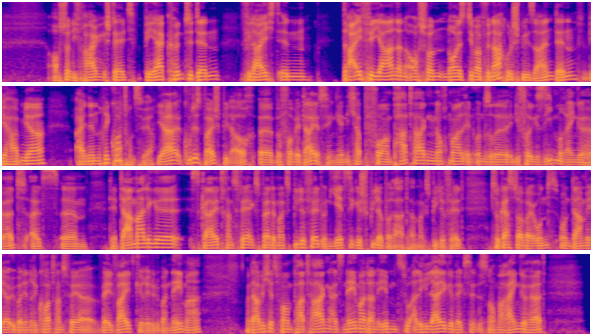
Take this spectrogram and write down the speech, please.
auch schon die Frage gestellt, wer könnte denn vielleicht in drei, vier Jahren dann auch schon ein neues Thema für Nachholspiel sein? Denn wir haben ja einen Rekordtransfer. Ja, gutes Beispiel auch, äh, bevor wir da jetzt hingehen. Ich habe vor ein paar Tagen nochmal in unsere, in die Folge 7 reingehört, als ähm, der damalige Sky-Transferexperte Max Bielefeld und jetzige Spielerberater Max Bielefeld zu Gast war bei uns und da haben wir ja über den Rekordtransfer weltweit geredet, über Neymar. Und da habe ich jetzt vor ein paar Tagen, als Neymar dann eben zu Al-Hilal gewechselt ist, nochmal reingehört.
